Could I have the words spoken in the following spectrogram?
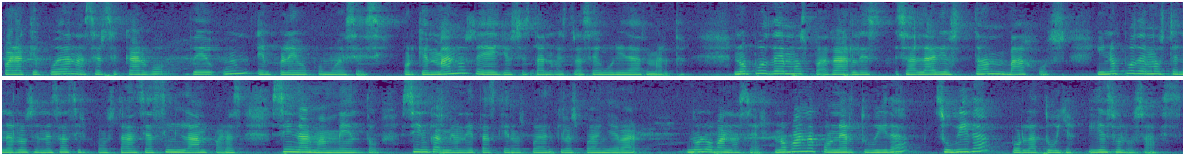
para que puedan hacerse cargo de un empleo como es ese porque en manos de ellos está nuestra seguridad, Marta. No podemos pagarles salarios tan bajos y no podemos tenerlos en esas circunstancias sin lámparas, sin armamento, sin camionetas que nos puedan que los puedan llevar. No lo van a hacer. No van a poner tu vida, su vida por la tuya y eso lo sabes.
